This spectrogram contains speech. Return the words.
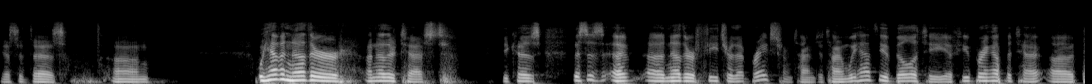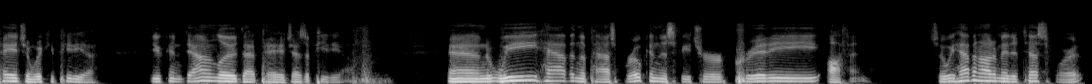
yes, it does. Um, we have another another test because this is a, another feature that breaks from time to time. We have the ability, if you bring up a, a page in Wikipedia, you can download that page as a PDF. And we have in the past broken this feature pretty often. So we have an automated test for it,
